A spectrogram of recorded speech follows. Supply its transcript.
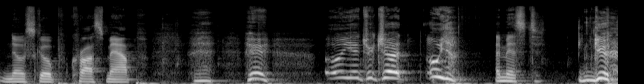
no scope cross map. Hey, oh yeah, trick shot. Oh yeah, I missed. Good.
